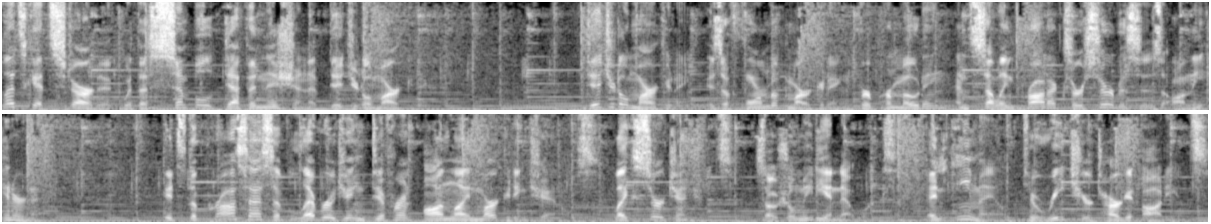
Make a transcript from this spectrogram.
Let's get started with a simple definition of digital marketing. Digital marketing is a form of marketing for promoting and selling products or services on the internet. It's the process of leveraging different online marketing channels like search engines, social media networks, and email to reach your target audience.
